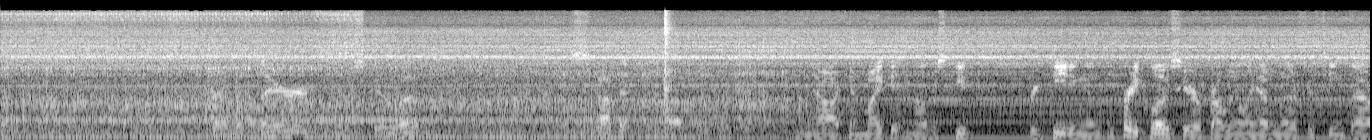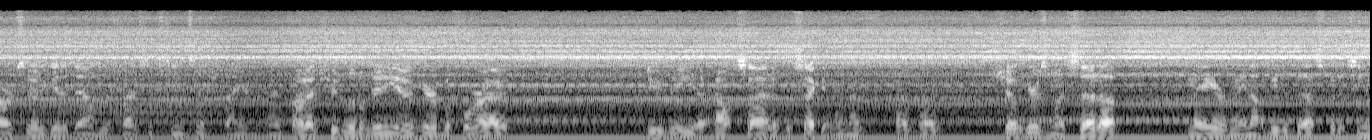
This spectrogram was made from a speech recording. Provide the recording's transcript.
but there, just go up, stop it. And now I can mic it and I'll just keep repeating. I'm pretty close here. Probably only have another 15th hour or so to get it down to the 5 16 inch diameter. I thought I'd shoot a little video here before I do the uh, outside of the second one. I've, I've uh, show, here's my setup. May or may not be the best, but it seems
